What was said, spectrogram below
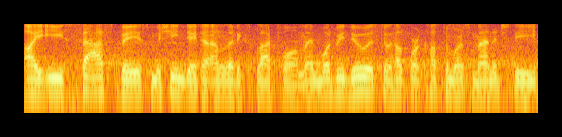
i.e. SaaS-based machine data analytics platform, and what we do is to help our customers manage the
